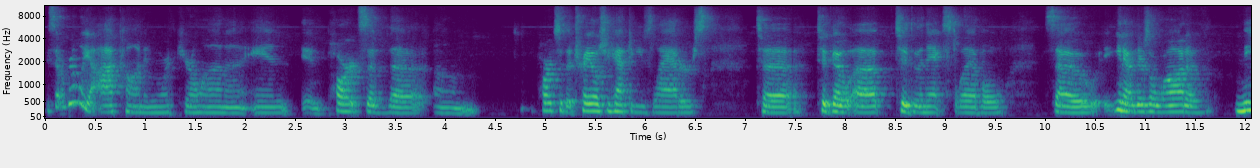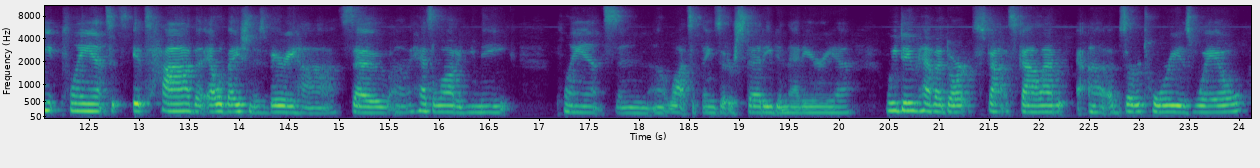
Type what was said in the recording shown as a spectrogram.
it's really an icon in North Carolina and in parts of the um, parts of the trails you have to use ladders to to go up to the next level. So you know, there's a lot of neat plants. It's it's high. The elevation is very high, so uh, it has a lot of unique plants and uh, lots of things that are studied in that area. We do have a dark sky, sky uh, observatory as well.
